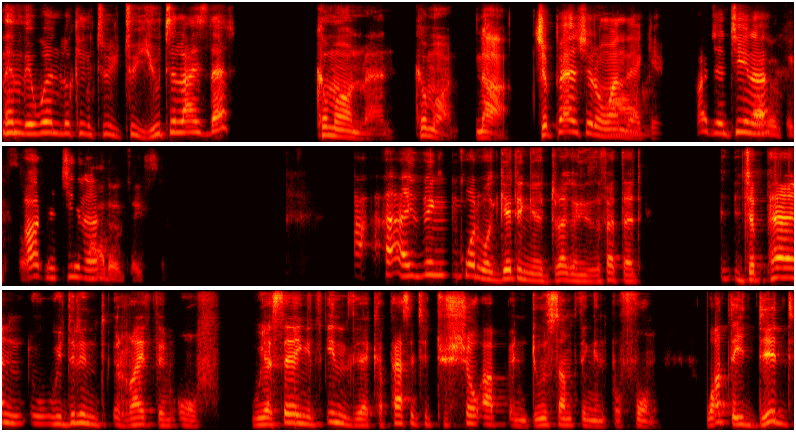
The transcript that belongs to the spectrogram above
And they weren't looking to, to utilize that. Come on, man. Come on. Nah. Japan should have won that Nah. game. I Argentina, don't think so. Argentina. I don't think so. I, I think what we're getting at Dragon is the fact that Japan, we didn't write them off. We are saying it's in their capacity to show up and do something and perform. What they did,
